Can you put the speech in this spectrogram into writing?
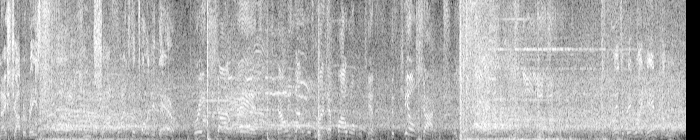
Nice job to raise. Oh, huge shot finds the target there. great shot lands. Now he's got to go find that follow-up attempt. The kill shot. Lands a big right hand coming in.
